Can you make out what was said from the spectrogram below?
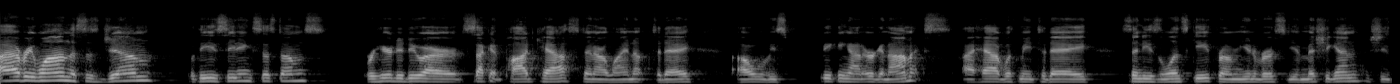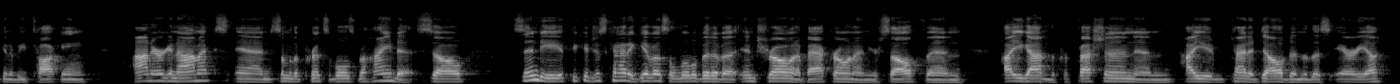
Hi, everyone. This is Jim with Ease Seating Systems. We're here to do our second podcast in our lineup today. Uh, we'll be speaking on ergonomics. I have with me today Cindy Zielinski from University of Michigan. She's going to be talking on ergonomics and some of the principles behind it. So, Cindy, if you could just kind of give us a little bit of an intro and a background on yourself and how you got into the profession and how you kind of delved into this area.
